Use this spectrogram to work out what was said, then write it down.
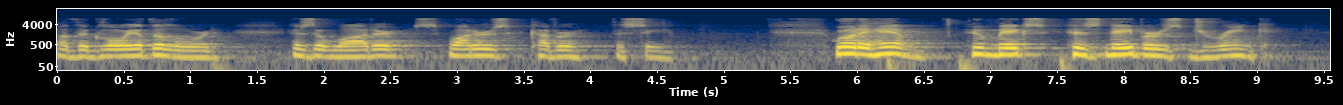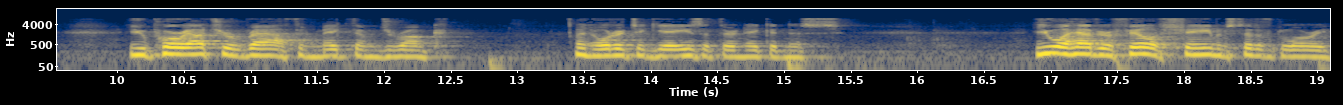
of the glory of the Lord as the waters, waters cover the sea. Woe to him who makes his neighbors drink. You pour out your wrath and make them drunk in order to gaze at their nakedness. You will have your fill of shame instead of glory.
